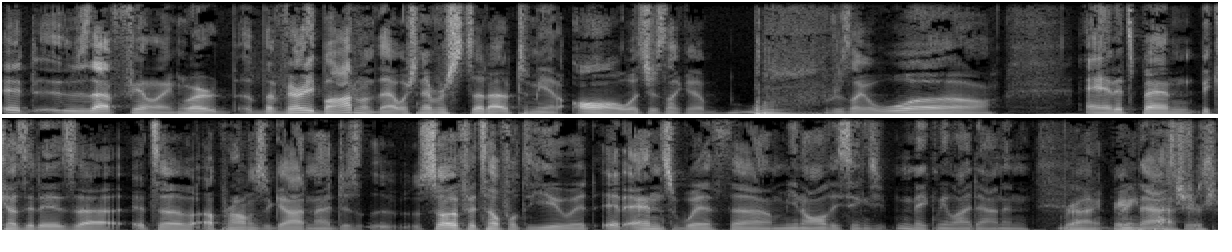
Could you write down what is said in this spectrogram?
It, it was that feeling where the very bottom of that, which never stood out to me at all, was just like a just like a whoa. And it's been because it is uh it's a, a promise of God, and I just so if it's helpful to you, it, it ends with um you know all these things make me lie down in Right. green, pastures,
